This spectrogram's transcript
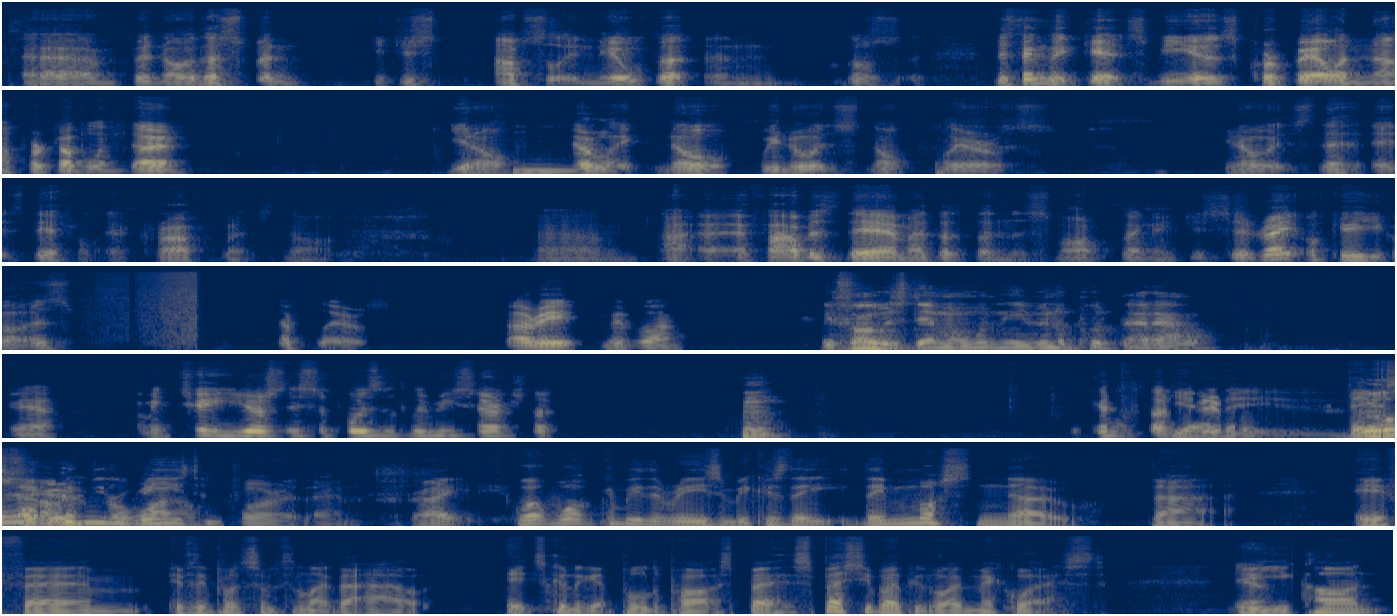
Um, but no, this one he just absolutely nailed it. And those the thing that gets me is Corbell and Knapp are doubling down. You know, Mm. they're like, no, we know it's not flares. You know, it's the, it's definitely a craft, but it's not. Um, I, I- if I was them, I'd have done the smart thing and just said, right, okay, you got us. they're flares. Sorry, move on. If I was them, I wouldn't even have put that out. Yeah, I mean, two years they supposedly researched it. Hmm. They couldn't done Yeah, they they Goes Well, what could be the a reason for it then, right? What what could be the reason? Because they they must know that if um if they put something like that out, it's going to get pulled apart, especially by people like Mick West. You Yeah. You can't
